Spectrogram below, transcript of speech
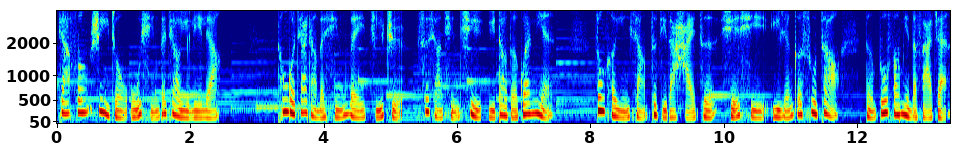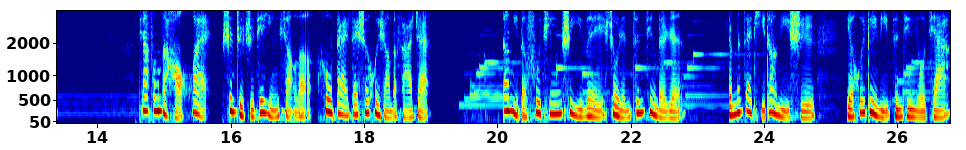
家风是一种无形的教育力量，通过家长的行为举止、思想情趣与道德观念。综合影响自己的孩子学习与人格塑造等多方面的发展，家风的好坏甚至直接影响了后代在社会上的发展。当你的父亲是一位受人尊敬的人，人们在提到你时也会对你尊敬有加。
